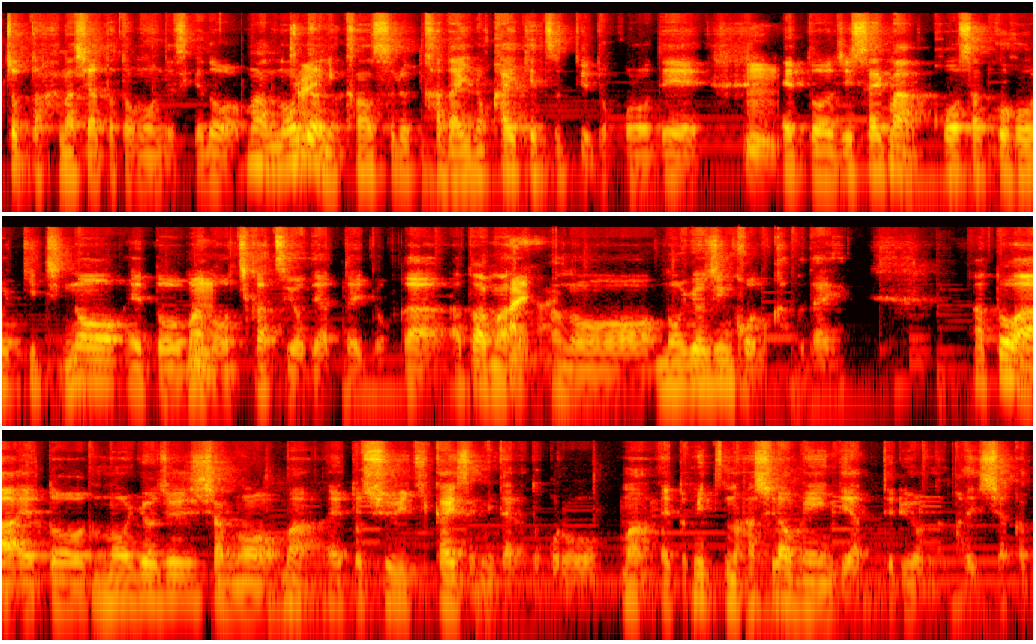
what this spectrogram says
ちょっと話あったと思うんですけど、まあ、農業に関する課題の解決っていうところで、うん。えっと、実際、まあ、耕作放棄地の、えっとまあ、うん。農地活用であったりとか、あとは、まあはいはい。あの農業人口の拡大、あとは、えっと、農業従事者の、まあえっと、収益改善みたいなところを、まあえっと、3つの柱をメインでやってるような会社かな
